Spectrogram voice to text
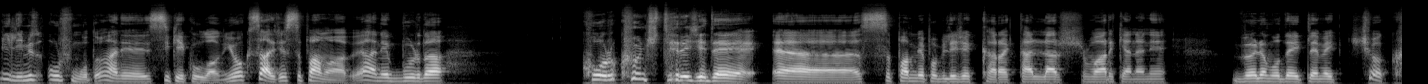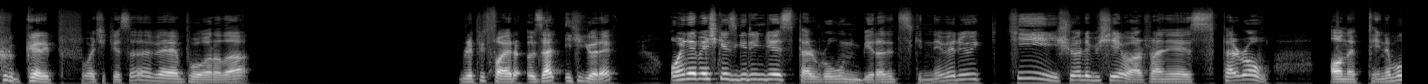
Bildiğimiz Urf modu. Hani skill kullan yok. Sadece spam abi. Hani burada korkunç derecede eee, spam yapabilecek karakterler varken hani böyle moda eklemek çok garip açıkçası ve bu arada Rapid Fire özel iki görev. Oyuna 5 kez girince Sparrow'un bir adet skinini veriyor ki şöyle bir şey var hani Sparrow unobtainable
